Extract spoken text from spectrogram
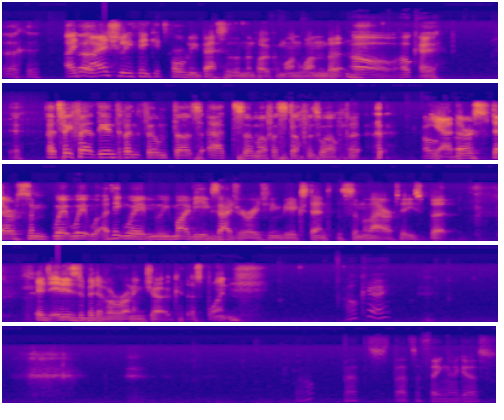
Okay. I, uh, I actually think it's probably better than the Pokemon one, but Oh, okay. Yeah. And uh, to be fair, the independent film does add some other stuff as well. But Oh, yeah, there's there's some. We, we, I think we we might be exaggerating the extent of the similarities, but it, it is a bit of a running joke at this point. Okay. Well, that's that's a thing, I guess.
